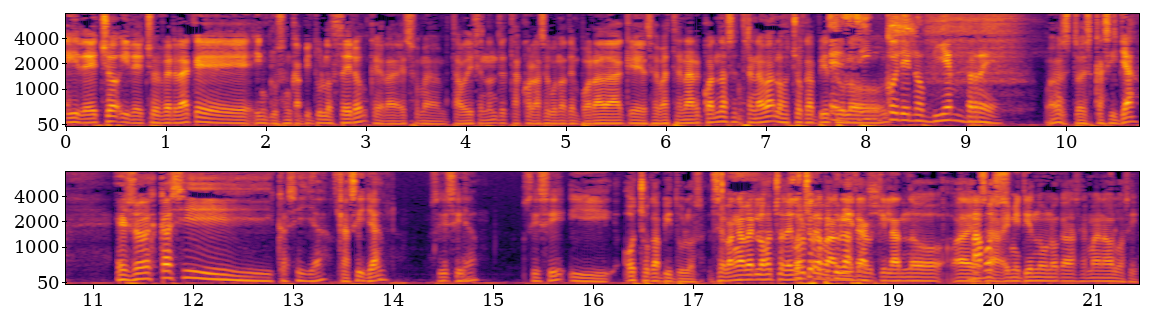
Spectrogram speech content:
Y de hecho, y de hecho es verdad que incluso en capítulo cero, que era eso, me estaba diciendo antes, estás con la segunda temporada que se va a estrenar. ¿Cuándo se estrenaba? Los ocho el capítulos. 5 de noviembre. Bueno, esto es casi ya. Eso es casi... casi ya. Casi ya. Sí, sí. Ya. Sí, sí. Y ocho capítulos. ¿Se van a ver los ocho de Ocho golpe van a ir alquilando, o sea, emitiendo uno cada semana o algo así?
